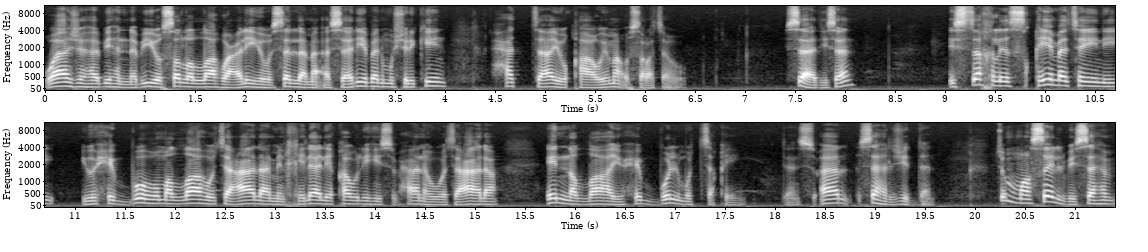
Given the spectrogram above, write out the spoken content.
واجه بها النبي صلى الله عليه وسلم أساليب المشركين حتى يقاوم أسرته. سادسا استخلص قيمتين يحبهما الله تعالى من خلال قوله سبحانه وتعالى إن الله يحب المتقين. سؤال سهل جدا. ثم صل بسهم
